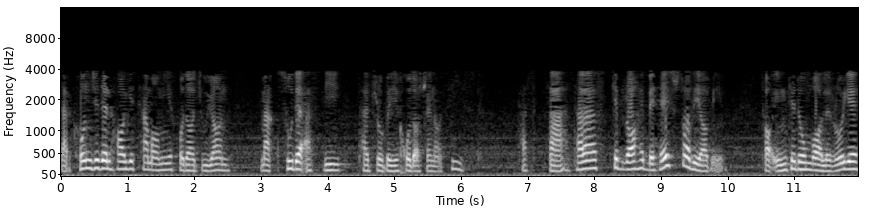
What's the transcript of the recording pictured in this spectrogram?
در کنج دلهای تمامی خداجویان مقصود اصلی تجربه خداشناسی است. پس سهلتر است که راه بهشت را بیابیم تا اینکه دنبال روی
